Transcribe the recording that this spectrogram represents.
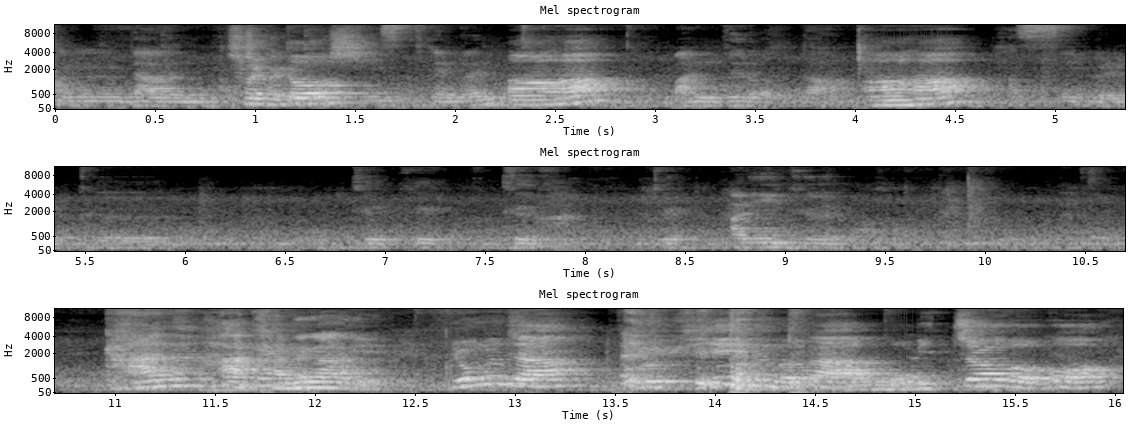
횡단 철도. 철도 시스템은 어허 만들었다. 어허 파시블 그그 그 그 그 아니 그 가능하게 아, 가능하게 요 문장 그 뒤에 있는 거가 목적어고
